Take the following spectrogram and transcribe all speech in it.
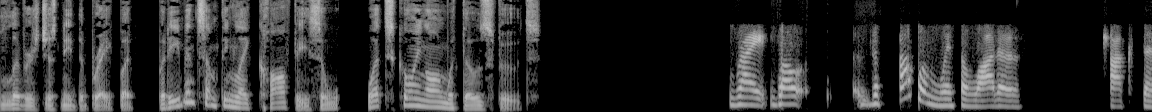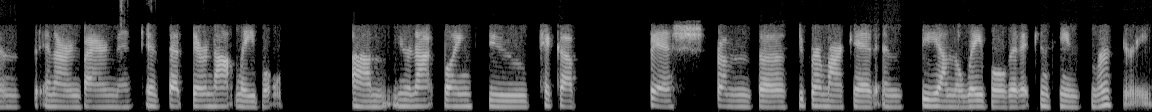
livers just need the break. But but even something like coffee. So what's going on with those foods? Right. Well, the problem with a lot of toxins in our environment is that they're not labeled. Um, you're not going to pick up fish from the supermarket and see on the label that it contains mercury.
